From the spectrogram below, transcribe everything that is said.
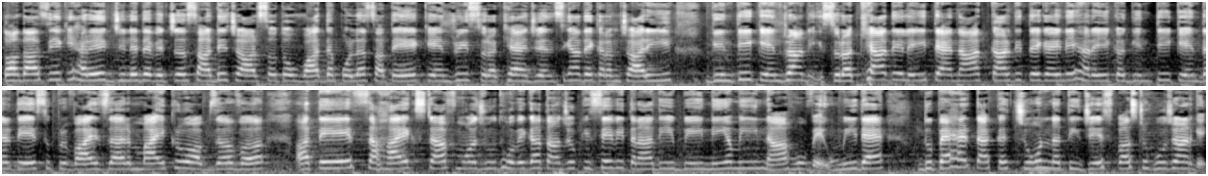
ਤੁਹਾਨੂੰ ਦੱਸ ਦਈਏ ਕਿ ਹਰੇਕ ਜ਼ਿਲ੍ਹੇ ਦੇ ਵਿੱਚ 450 ਤੋਂ ਵੱਧ ਪੁਲਿਸ ਅਤੇ ਕੇਂਦਰੀ ਸੁਰੱਖਿਆ ਏਜੰਸੀਆਂ ਦੇ ਕਰਮਚਾਰੀ ਗਿਣਤੀ ਕੇਂਦਰਾਂ ਦੀ ਸੁਰੱਖਿਆ ਦੇ ਲਈ ਤਾਇਨਾਤ ਕਰ ਦਿੱਤੇ ਗਏ ਨੇ। ਹਰੇਕ ਗਿਣਤੀ ਕੇਂਦਰ ਤੇ ਸੁਪਰਵਾਈਜ਼ਰ ਮਾਈਕਰੋ ਆਬਜ਼ਰਵਰ ਅਤੇ ਸਹਾਇਕ ਸਟਾਫ ਮੌਜੂਦ ਹੋਵੇਗਾ ਤਾਂ ਜੋ ਕਿਸੇ ਵੀ ਤਰ੍ਹਾਂ ਦੀ ਬੇਨਿਯਮੀ ਨਾ ਹੋਵੇ। ਉਮੀਦ ਹੈ ਦੁਪਹਿਰ ਤੱਕ ਚੋਣ ਨਤੀਜੇ ਸਪਸ਼ਟ ਹੋ ਜਾਣਗੇ।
